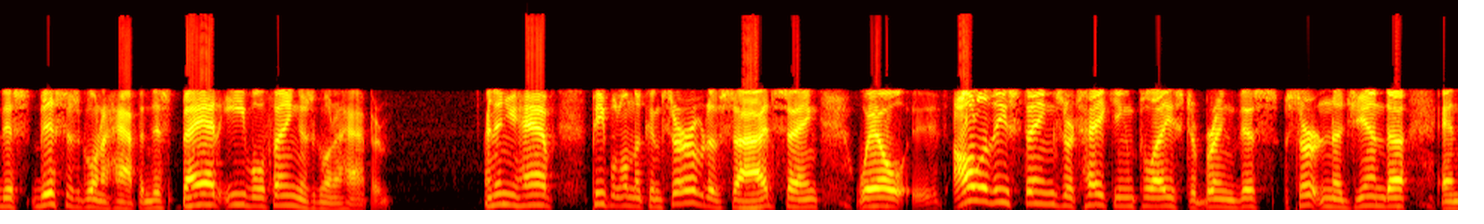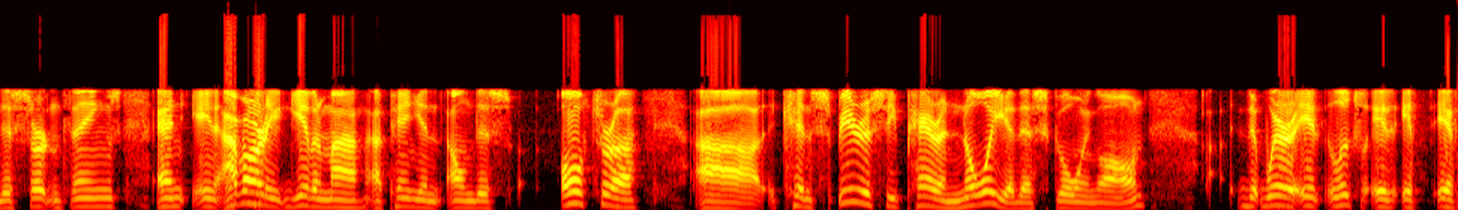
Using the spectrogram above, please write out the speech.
this this is going to happen. This bad, evil thing is going to happen. And then you have people on the conservative side saying, well, all of these things are taking place to bring this certain agenda and this certain things. And, and I've already given my opinion on this ultra uh, conspiracy paranoia that's going on that where it looks if if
